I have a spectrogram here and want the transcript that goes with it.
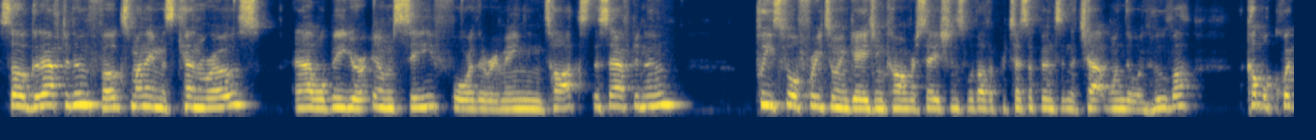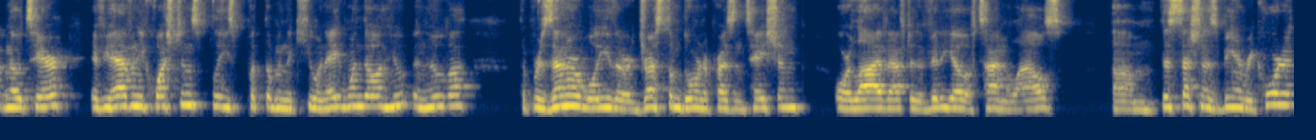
So good afternoon, folks. My name is Ken Rose, and I will be your MC for the remaining talks this afternoon. Please feel free to engage in conversations with other participants in the chat window in Whova. A couple quick notes here. If you have any questions, please put them in the Q&A window in Whova. The presenter will either address them during the presentation or live after the video if time allows. Um, This session is being recorded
